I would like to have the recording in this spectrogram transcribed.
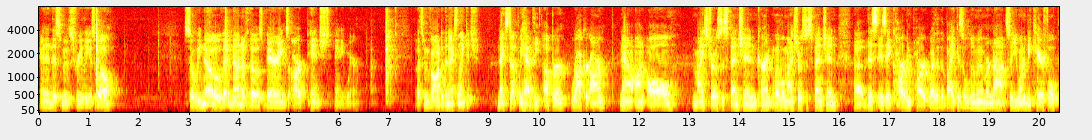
then this moves freely as well. So we know that none of those bearings are pinched anywhere. Let's move on to the next linkage. Next up we have the upper rocker arm. Now on all Maestro suspension, current level Maestro suspension. Uh, this is a carbon part, whether the bike is aluminum or not. So you want to be careful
